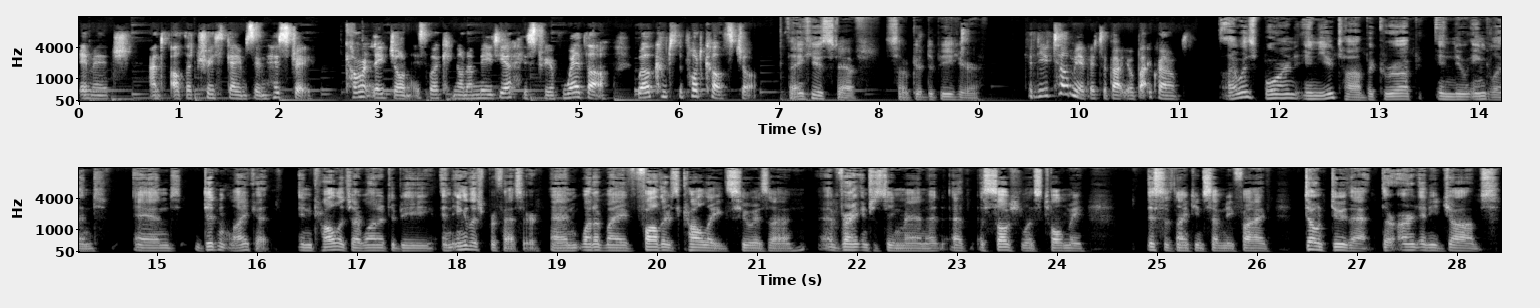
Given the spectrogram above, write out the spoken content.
Image, and Other Truth Games in History. Currently, John is working on a media history of weather. Welcome to the podcast, John. Thank you, Steph. So good to be here. Can you tell me a bit about your background? I was born in Utah, but grew up in New England and didn't like it in college, I wanted to be an English professor. And one of my father's colleagues, who is a, a very interesting man, a, a socialist, told me, this is 1975, don't do that. There aren't any jobs.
